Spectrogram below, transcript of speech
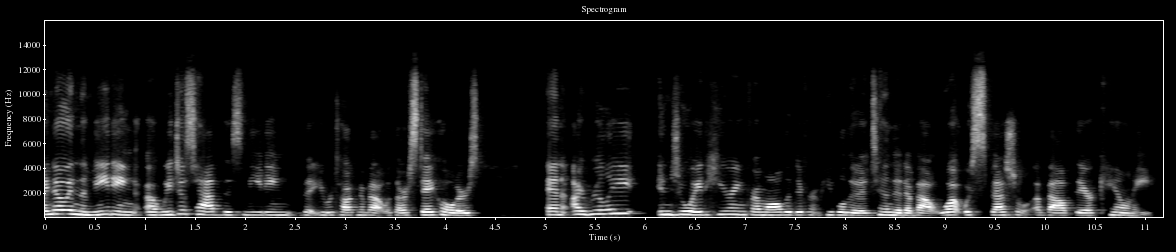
I know in the meeting, uh, we just had this meeting that you were talking about with our stakeholders. And I really enjoyed hearing from all the different people that attended about what was special about their county.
